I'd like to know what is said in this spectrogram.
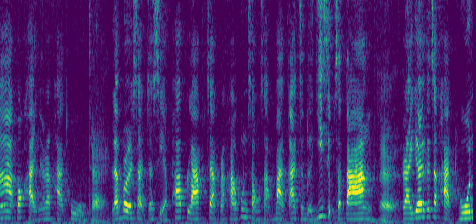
มากเพราะขายในราคาถูกใช่และบริษัทจะเสียภาพลักษณ์จากราคาหุ้น 2-3 บาทก็อาจจะเหลือ 20 สตางค์เออรายย่อยก็จะขาดทุน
